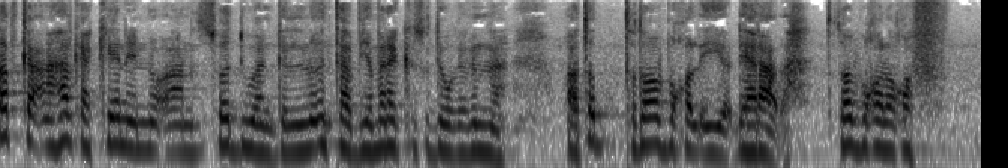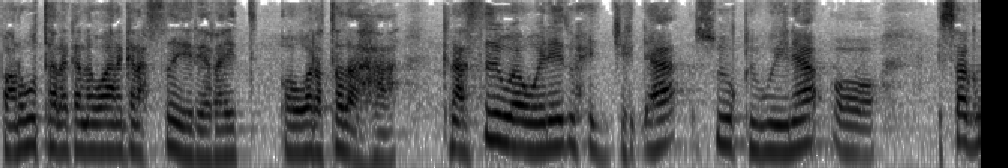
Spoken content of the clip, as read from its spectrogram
Dadka aan halkaa keenayno aan soo diiwaangelino intaa biyomareenka ka soo diiwaangelina waa dad toddoba boqol iyo dheeraad ah. Toddoba boqol oo qof baan ugu talagalnay waana ganacsatada yaryarayd oo waratada ahaa. Ganacsatada waaweyneyd waxay jegdhaa suuqi weynaa oo isagu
